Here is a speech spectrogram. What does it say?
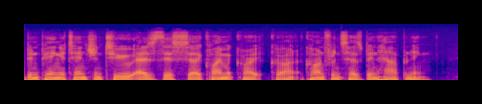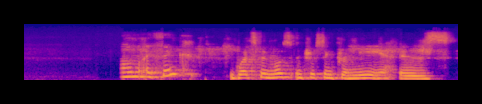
been paying attention to as this uh, climate conference has been happening? Um, I think what's been most interesting for me is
